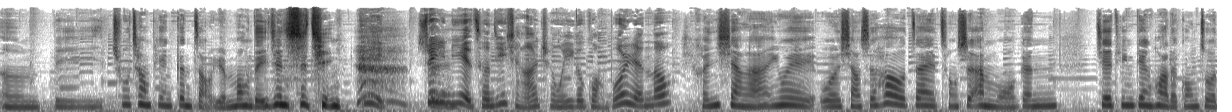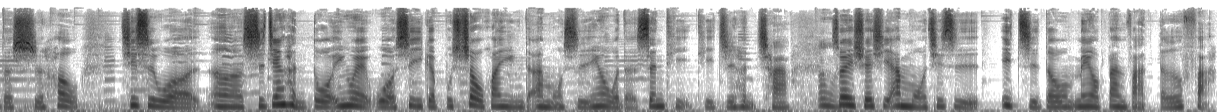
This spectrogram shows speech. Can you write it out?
嗯比出唱片更早圆梦的一件事情。对，所以你也曾经想要成为一个广播人喽？很想啊，因为我小时候在从事按摩跟接听电话的工作的时候。其实我呃时间很多，因为我是一个不受欢迎的按摩师，因为我的身体体质很差，嗯，所以学习按摩其实一直都没有办法得法。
